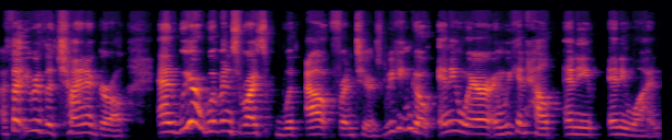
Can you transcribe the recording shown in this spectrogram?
I thought you were the China girl. And we are women's rights without frontiers. We can go anywhere and we can help any anyone.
